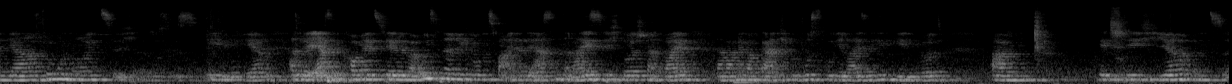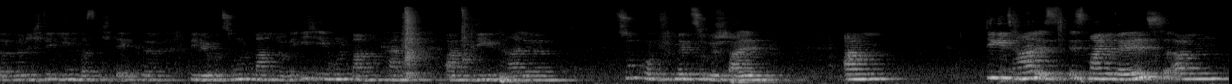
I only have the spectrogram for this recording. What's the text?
im Jahr 95, also es ist ewig her. Also der erste kommerzielle bei uns in der Region, es war einer der ersten 30 deutschlandweit. Da war mir noch gar nicht bewusst, wo die Reise hingehen wird. Ähm, Jetzt stehe ich hier und äh, berichte Ihnen, was ich denke, wie wir uns Mut machen oder wie ich Ihnen Mut machen kann, ähm, digitale Zukunft mitzugestalten. Ähm, digital ist, ist meine Welt. Ähm,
